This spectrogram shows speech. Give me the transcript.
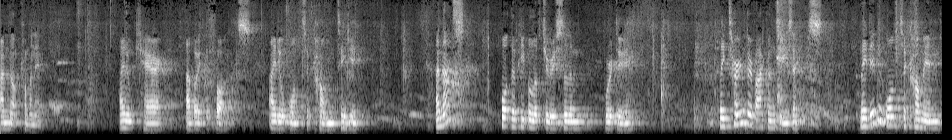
I'm not coming in. I don't care about the fox. I don't want to come to you. And that's what the people of Jerusalem were doing. They turned their back on Jesus. They didn't want to come in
